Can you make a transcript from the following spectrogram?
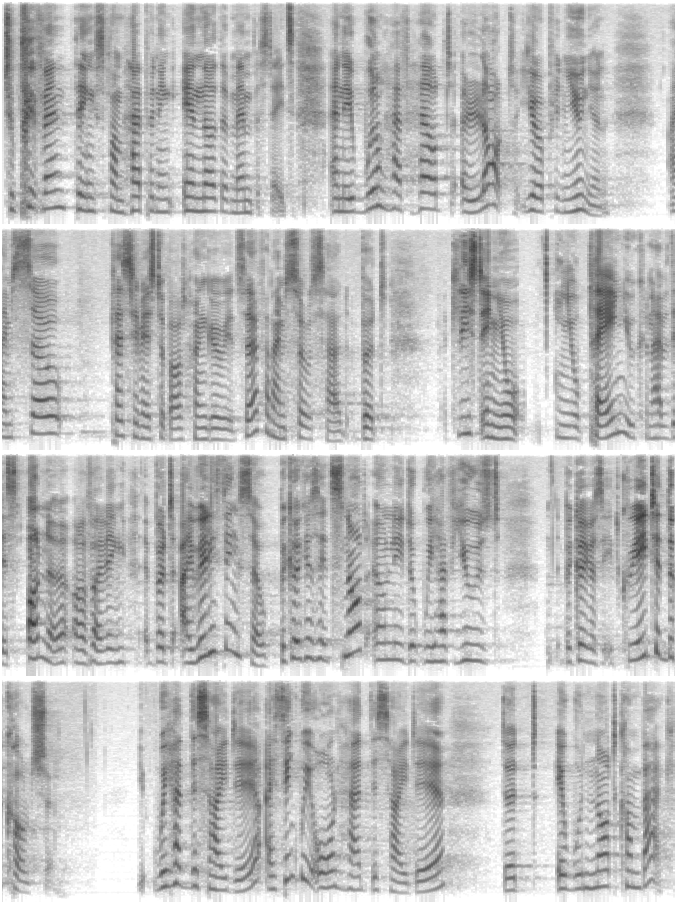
to prevent things from happening in other member states. And it will have helped a lot European Union. I'm so pessimist about Hungary itself, and I'm so sad, but at least in your in your pain, you can have this honor of having. But I really think so because it's not only that we have used, because it created the culture. We had this idea. I think we all had this idea that it would not come back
